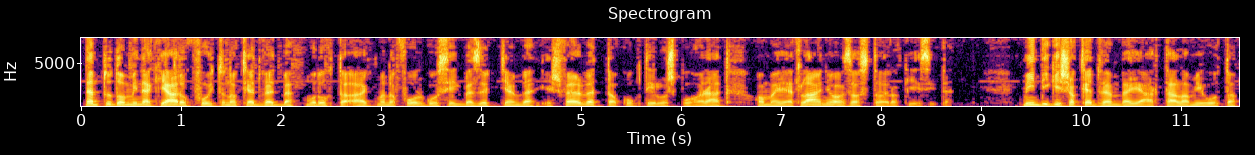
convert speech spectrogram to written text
Nem tudom, minek járok folyton a kedvedbe, morogta Eichmann a forgószékbe zöttyenve, és felvette a koktélos poharát, amelyet lánya az asztalra készített. Mindig is a kedvemben jártál, amióta.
